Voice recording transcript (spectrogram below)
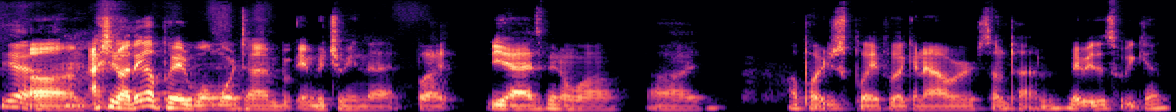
yeah. Um, actually, no, I think I played one more time in between that, but yeah, it's been a while. Uh, I'll probably just play for like an hour sometime, maybe this weekend.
